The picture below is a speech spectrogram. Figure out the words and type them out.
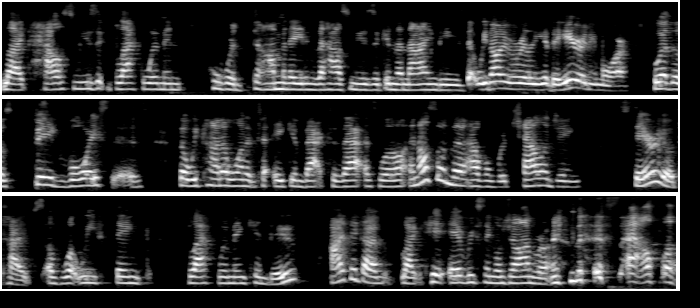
like house music, Black women who were dominating the house music in the 90s that we don't even really get to hear anymore, who had those big voices. So we kind of wanted to ache him back to that as well. And also in the album, we're challenging stereotypes of what we think Black women can do. I think I've like hit every single genre in this album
